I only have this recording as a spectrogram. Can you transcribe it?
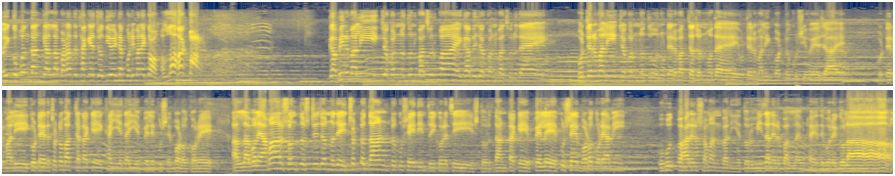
ওই গোপন দানকে আল্লাহ বাড়াতে থাকে, যদিও এটা পরিমাণে কম। আল্লাহ আকবার! গাভীর মালিক যখন নতুন বাছুর পায়, গাভী যখন বাছুর দেয় উটের মালিক যখন নতুন উটের বাচ্চা জন্ম দেয় উটের মালিক বড্ড খুশি হয়ে যায়। ওটের মালিক ওটের ছোট বাচ্চাটাকে খাইয়ে দাইয়ে পেলে পুষে বড় করে। আল্লাহ বলে, আমার সন্তুষ্টির জন্য যে ছোট্ট দানটুকু সেই দিন তুই করেছিস, তোর দানটাকে পেলে পুষে বড় করে আমি উহুদ পাহাড়ের সমান বানিয়ে তোর মিজানের পাল্লায় উঠাই দেবো রে গোলাম।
